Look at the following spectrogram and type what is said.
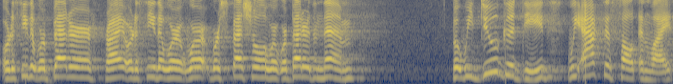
or to see that we're better, right? Or to see that we're, we're, we're special, we're, we're better than them. But we do good deeds, we act as salt and light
